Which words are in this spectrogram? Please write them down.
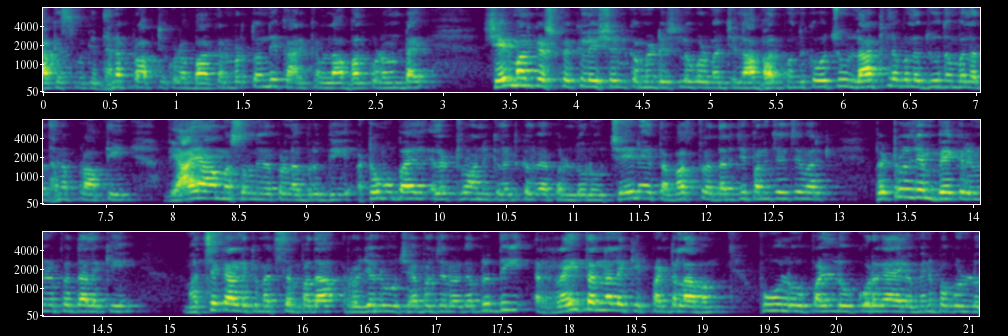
ఆకస్మిక ధన ప్రాప్తి కూడా బాగా కనబడుతుంది. కార్యక్రమ లాభాలు కూడా ఉంటాయి. షేర్ మార్కెట్ స్పెక్యులేషన్ కమ్యూనిటీస్లో కూడా మంచి లాభాలు పొందుకోవచ్చు. లాటరీల వల్ల జూదం వల్ల ధన ప్రాప్తి వ్యాయామ సంబంధ వ్యాపారాల అభివృద్ధి ఆటోమొబైల్ ఎలక్ట్రానిక్ ఎలక్ట్రికల్ వ్యాపారంలోను చేనేత వస్త్ర దర్జీ పనిచేసే వారికి పెట్రోలియం బేకరీ వినియోగదారులకి మత్స్యకారులకి మత్స్య సంపద రొయ్యలు చేపల చెరువులకు అభివృద్ధి రైతన్నలకి పంట లాభం పూలు పళ్ళు కూరగాయలు మినపగుళ్ళు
